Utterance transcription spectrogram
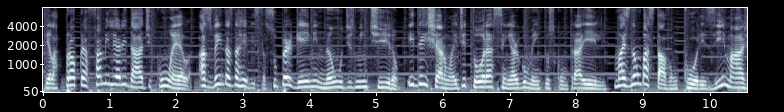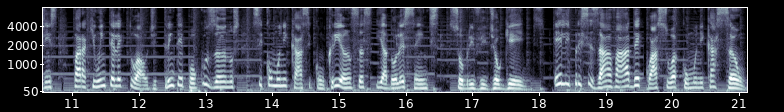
pela própria familiaridade com ela. As vendas da revista Super Game não o desmentiram e deixaram a editora sem argumentos contra ele. Mas não bastavam cores e imagens para que o intelectual de 30 e poucos anos se comunicasse com crianças e adolescentes sobre videogames. Ele precisava adequar sua comunicação,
